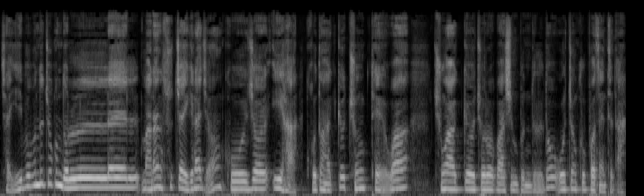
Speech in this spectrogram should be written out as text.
자, 이 부분도 조금 놀랄 만한 숫자이긴 하죠. 고졸 이하, 고등학교 중퇴와 중학교 졸업하신 분들도 5.9%다.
